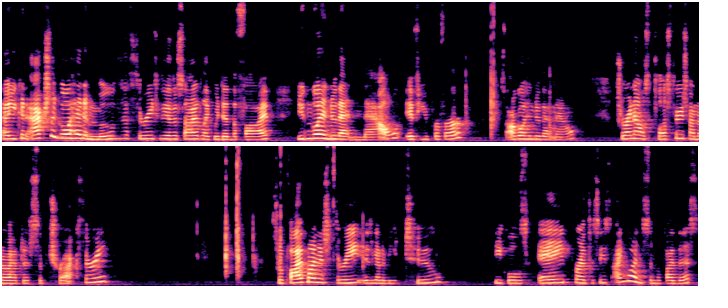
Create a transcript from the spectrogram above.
Now you can actually go ahead and move the 3 to the other side like we did the 5. You can go ahead and do that now if you prefer. So I'll go ahead and do that now. So right now it's plus 3, so I know I have to subtract 3. So 5 minus 3 is going to be 2 equals a parentheses. I can go ahead and simplify this.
